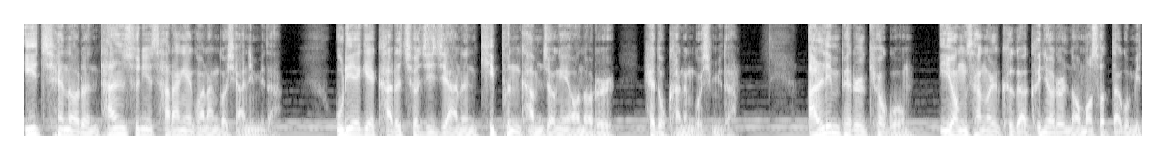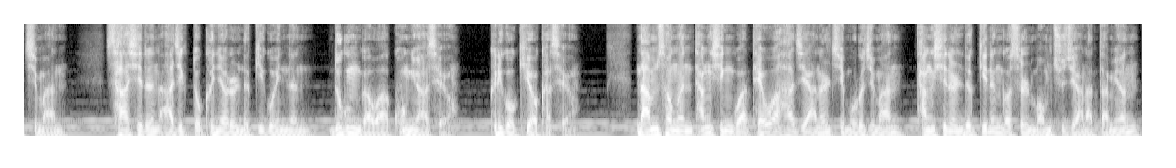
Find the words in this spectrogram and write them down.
이 채널은 단순히 사랑에 관한 것이 아닙니다. 우리에게 가르쳐지지 않은 깊은 감정의 언어를 해독하는 곳입니다. 알림벨을 켜고 이 영상을 그가 그녀를 넘어섰다고 믿지만 사실은 아직도 그녀를 느끼고 있는 누군가와 공유하세요. 그리고 기억하세요. 남성은 당신과 대화하지 않을지 모르지만 당신을 느끼는 것을 멈추지 않았다면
